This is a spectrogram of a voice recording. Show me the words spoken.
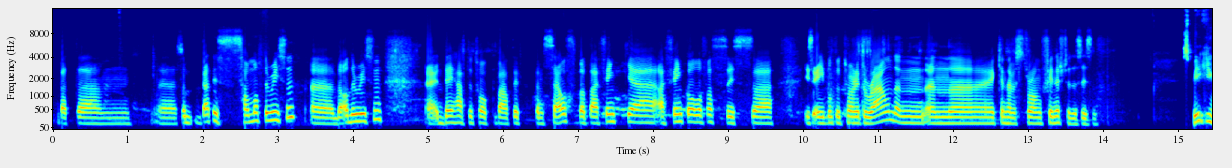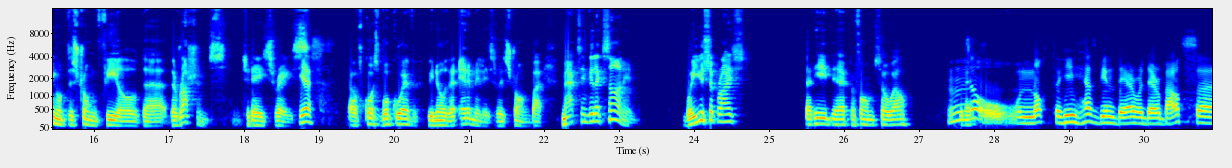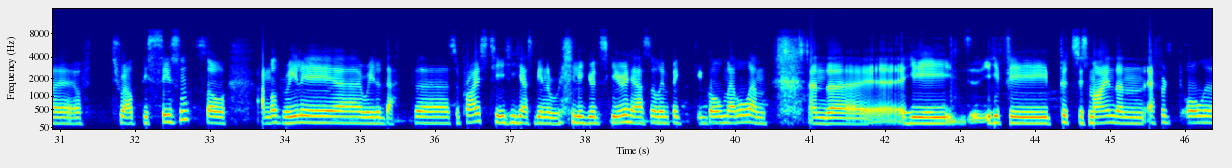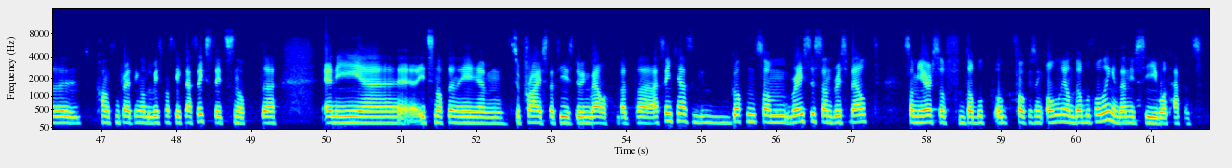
But um, uh, so that is some of the reason. Uh, the other reason, uh, they have to talk about it themselves. But I think I think all of us is is able to turn it around and and can have a strong finish to the season. Speaking of the strong field, uh, the Russians today's race. Yes. Of course, Vokuev, we know that Ermil is very strong, but Maxim Vylegzhanin, were you surprised that he uh, performed so well? Today? No, not. He has been there or thereabouts uh, throughout this season, so I'm not really, uh, really that uh, surprised. He, he has been a really good skier. He has Olympic gold medal, and and uh, he if he puts his mind and effort all uh, concentrating on the Visma Ski Classics, it's not uh, any uh, it's not any um, surprise that he's doing well. But uh, I think he has gotten some races under his belt, some years of double focusing only on double pulling, and then you see what happens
